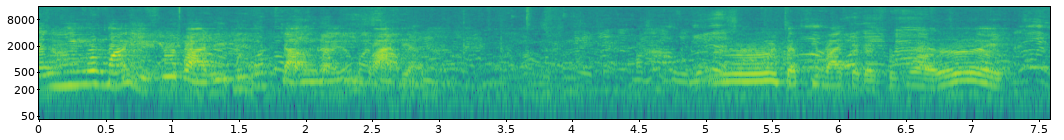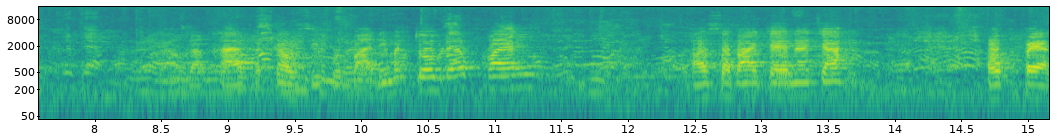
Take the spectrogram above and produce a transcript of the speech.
ยังยิงลงมาอีกอยู่บาทนี่มึงจังเลยบาทเนี่ยโอ้ยจักรีวาจะได้คุณพ่อเอ้ยราคาเก้าสิบบาทนี่มันจบแล้วแฟงเอาสบายใจนะจ๊ะ หกแปด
